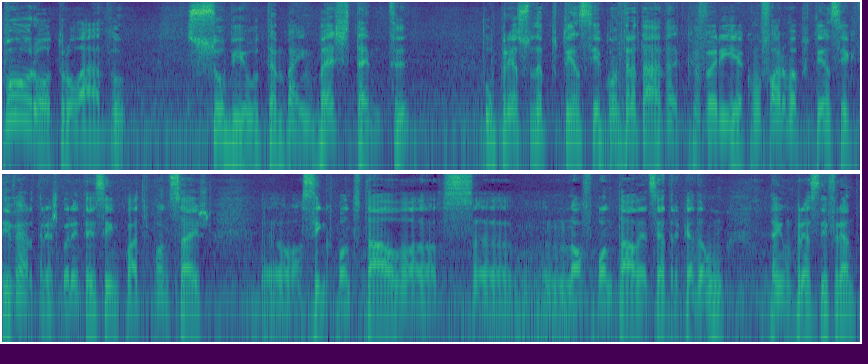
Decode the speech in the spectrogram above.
Por outro lado, subiu também bastante o preço da potência contratada, que varia conforme a potência que tiver, 3.45, 4.6, eh, ou 5 ponto tal, ou 9 eh, ponto tal, etc. Cada um tem um preço diferente,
